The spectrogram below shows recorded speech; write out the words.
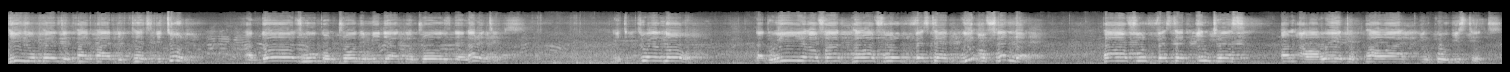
He who pays the piper dictates the tune, and those who control the media controls the narratives. It is well known that we offered powerful vested, we offended powerful vested interests on our way to power in Kogi State.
